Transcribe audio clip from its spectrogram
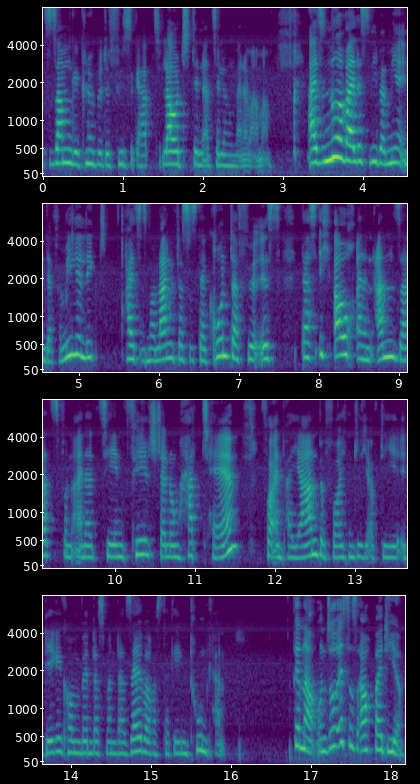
zusammengeknüppelte Füße gehabt, laut den Erzählungen meiner Mama. Also nur weil es wie bei mir in der Familie liegt, heißt es noch lange nicht, dass es der Grund dafür ist, dass ich auch einen Ansatz von einer 10 Fehlstellung hatte vor ein paar Jahren, bevor ich natürlich auf die Idee gekommen bin, dass man da selber was dagegen tun kann. Genau, und so ist es auch bei dir.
